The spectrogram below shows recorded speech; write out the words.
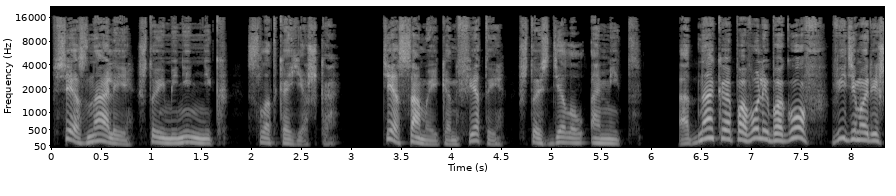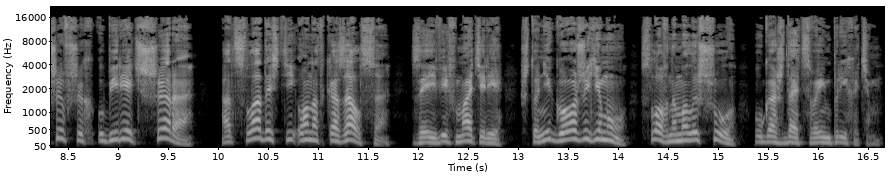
Все знали, что именинник — сладкоежка. Те самые конфеты, что сделал Амит. Однако, по воле богов, видимо, решивших уберечь Шера, от сладостей он отказался — заявив матери, что негоже ему, словно малышу, угождать своим прихотям.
